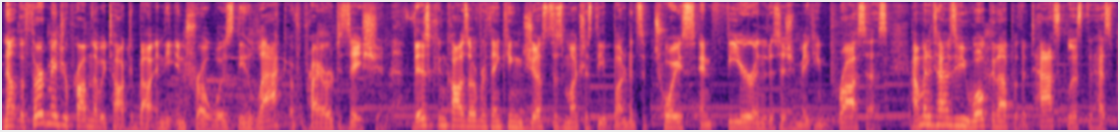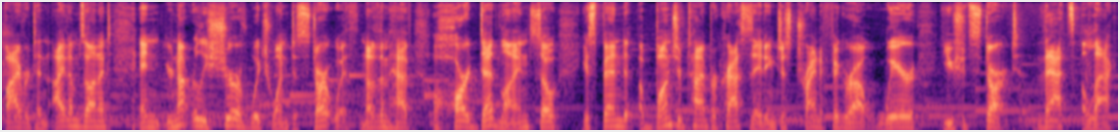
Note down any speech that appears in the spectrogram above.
Now, the third major problem that we talked about in the intro was the lack of prioritization. This can cause overthinking just as much as the abundance of choice and fear in the decision-making process. How many times have you woken up with a task list that has five or 10 items on it, and you're not really sure of which one to start with. None of them have a hard deadline, so you spend a bunch of time procrastinating just trying to figure out where you should start. That's a lack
